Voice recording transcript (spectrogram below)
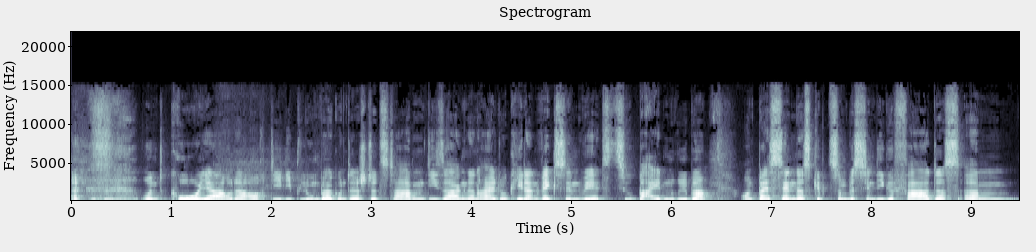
und Co, ja, oder auch die, die Bloomberg unterstützt haben, die sagen dann halt, okay, dann wechseln wir jetzt zu Biden rüber. Und bei Sanders gibt es so ein bisschen die Gefahr, dass ähm,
